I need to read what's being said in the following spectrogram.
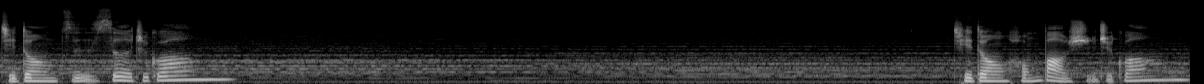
启动紫色之光，启动红宝石之光。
